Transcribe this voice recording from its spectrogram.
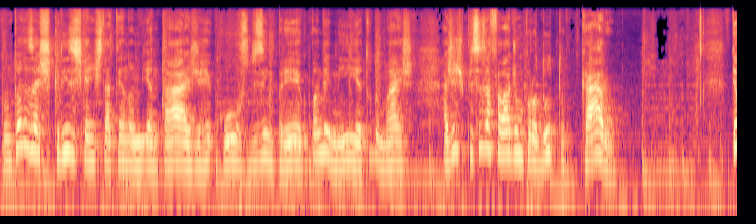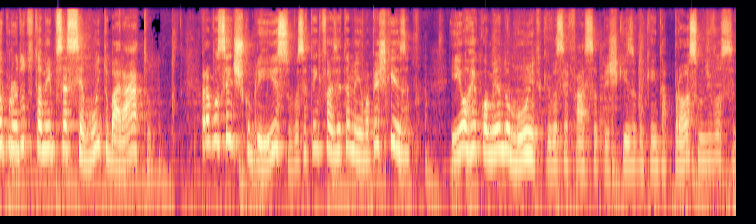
com todas as crises que a gente está tendo ambientais, de recursos, desemprego, pandemia, tudo mais, a gente precisa falar de um produto caro? Teu produto também precisa ser muito barato? Para você descobrir isso, você tem que fazer também uma pesquisa. E eu recomendo muito que você faça pesquisa com quem está próximo de você.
